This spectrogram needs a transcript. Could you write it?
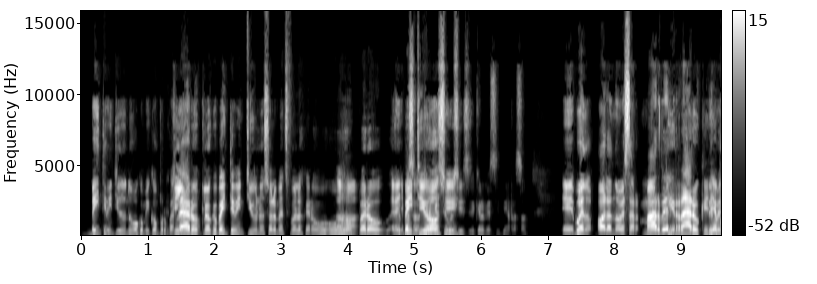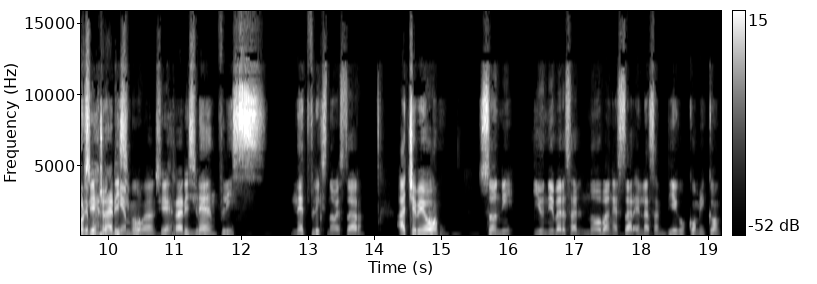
2021 no hubo Comic Con por pandemia. claro, ¿no? creo que 2021 solamente fueron los que no hubo, Ajá. pero El año pasado creo 22 que sí. sí, sí, creo que sí, tienes razón. Eh, bueno, ahora no va a estar Marvel. Qué raro, que ya por sí es rarísimo, tiempo, sí es rarísimo. Netflix, Netflix no va a estar, HBO, Sony y Universal no van a estar en la San Diego Comic Con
